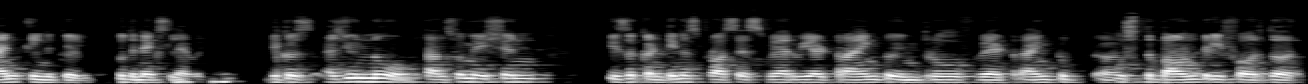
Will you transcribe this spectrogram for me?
and clinical, to the next level. Because as you know, transformation is a continuous process where we are trying to improve, we're trying to uh, push the boundary further.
